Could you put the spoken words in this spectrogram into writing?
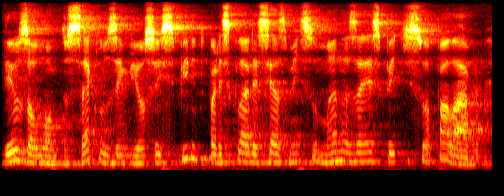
Deus, ao longo dos séculos, enviou seu Espírito para esclarecer as mentes humanas a respeito de Sua palavra.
